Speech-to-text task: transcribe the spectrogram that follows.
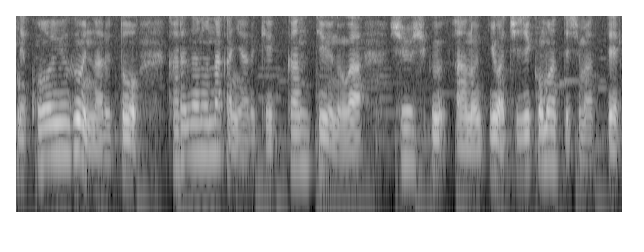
でこういう風になると体の中にある血管っていうのが収縮あの要は縮こまってしまって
